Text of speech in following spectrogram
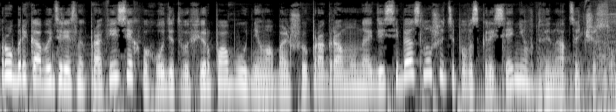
Рубрика об интересных профессиях выходит в эфир по будням, а большую программу «Найди себя» слушайте по воскресеньям в 12 часов.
